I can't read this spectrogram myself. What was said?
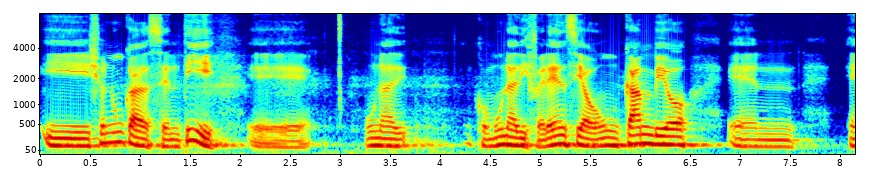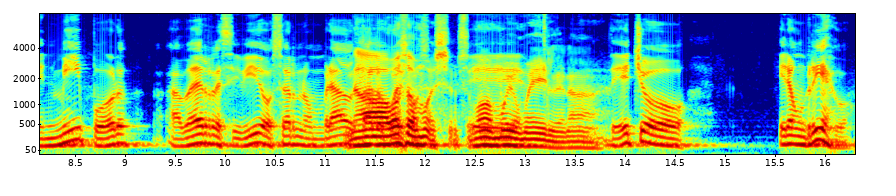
Y yo nunca sentí una como una diferencia o un cambio en, mí por haber recibido o ser nombrado. No, vos sos, muy, eh, humilde. De hecho, era un riesgo.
